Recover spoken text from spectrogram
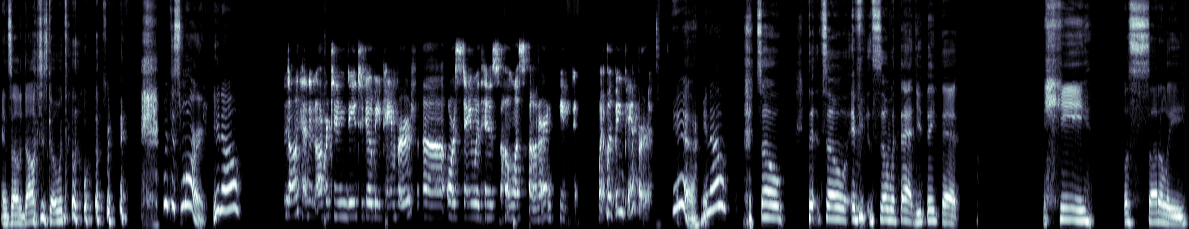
and so the dog just go with the which is smart, you know. The dog had an opportunity to go be pampered uh, or stay with his homeless owner, and he went with being pampered. Yeah, you know. So, th- so if so, with that, you think that he subtly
